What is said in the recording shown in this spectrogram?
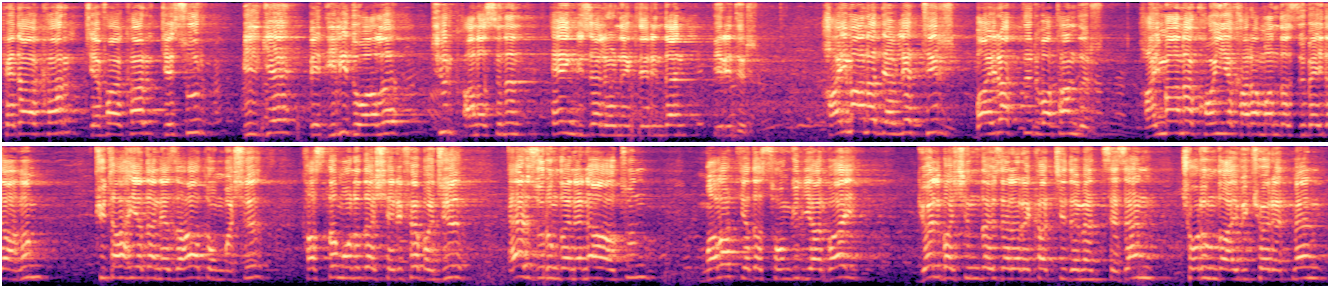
fedakar, cefakar, cesur, bilge ve dili dualı Türk anasının en güzel örneklerinden biridir. Haymana devlettir, bayraktır, vatandır. Haymana Konya Karaman'da Zübeyde Hanım, Kütahya'da Nezahat Onbaşı, Kastamonu'da Şerife Bacı, Erzurum'da Nene Hatun, Malatya'da Songül Yarbay, Gölbaşı'nda Özel Harekatçı Demet Sezen, Çorum'da Aybüke Öğretmen,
